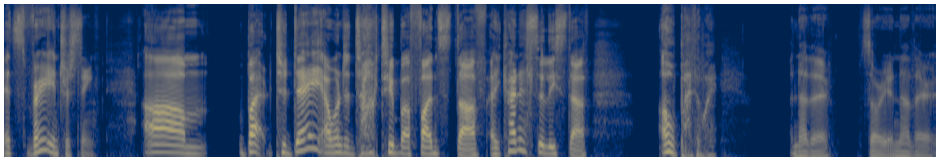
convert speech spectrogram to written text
it's very interesting. Um, but today I want to talk to you about fun stuff and kind of silly stuff. Oh, by the way, another sorry, another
